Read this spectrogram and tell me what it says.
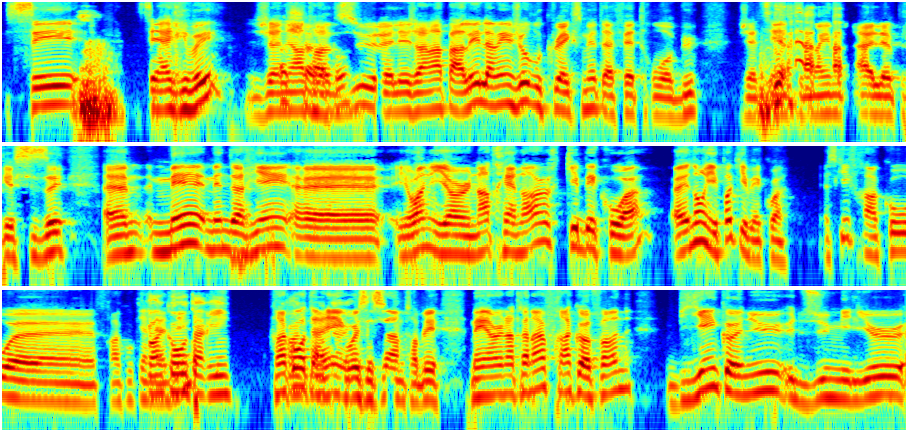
C'est c'est arrivé? Je n'ai ah, entendu euh, légèrement parler. Le même jour où Craig Smith a fait trois buts. Je tiens tout même à le préciser. Euh, mais, mine de rien, euh, il y a un entraîneur québécois. Euh, non, il n'est pas québécois. Est-ce qu'il est franco, franco-canadien? Franco-ontarien. Franco-ontarien, oui, c'est ça, il me semblait. Mais un entraîneur francophone bien connu du milieu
